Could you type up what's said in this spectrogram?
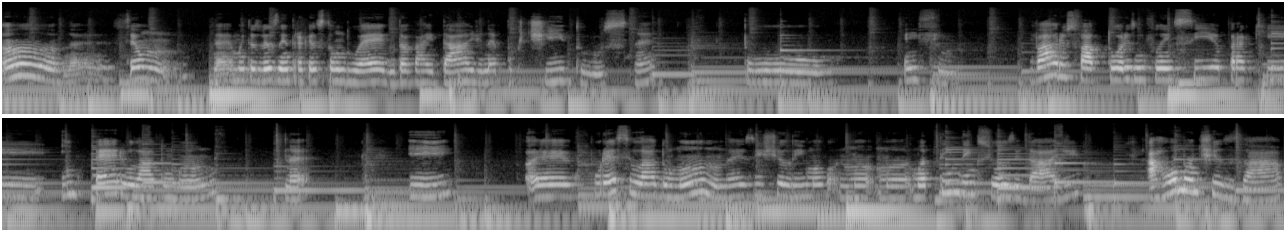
Ah, né? Ser um, né? Muitas vezes entra a questão do ego, da vaidade, né? Por títulos, né? Por, enfim, vários fatores influenciam para que impere o lado humano, né? E é, por esse lado humano, né, existe ali uma, uma, uma, uma tendenciosidade a romantizar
